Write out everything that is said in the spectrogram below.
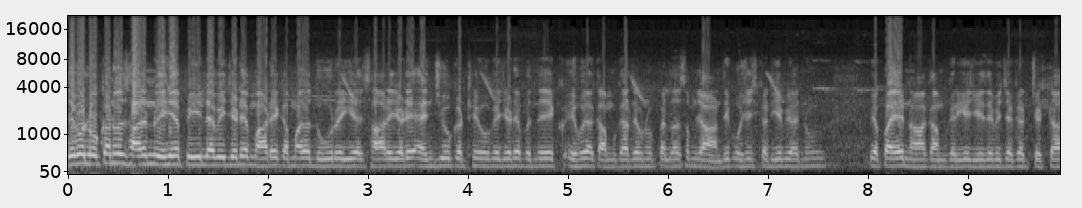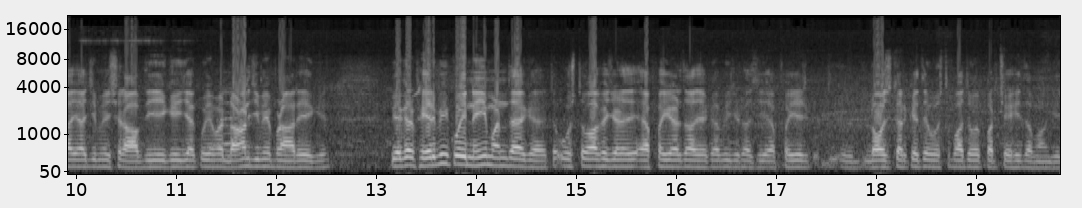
ਦੇਖੋ ਲੋਕਾਂ ਨੂੰ ਸਾਰਿਆਂ ਨੂੰ ਇਹ ਅਪੀਲ ਹੈ ਵੀ ਜਿਹੜੇ ਮਾੜੇ ਕੰਮਾਂ ਤੋਂ ਦੂਰ ਰਹੀਏ ਸਾਰੇ ਜਿਹੜੇ ਐਨਜੀਓ ਇਕੱਠੇ ਹੋ ਕੇ ਜਿਹੜੇ ਬੰਦੇ ਇੱਕ ਇਹੋ ਜਿਹਾ ਕੰਮ ਕਰਦੇ ਉਹਨੂੰ ਪਹਿਲਾਂ ਸਮਝਾਉਣ ਦੀ ਕੋਸ਼ਿਸ਼ ਕਰੀਏ ਵੀ ਇਹਨੂੰ ਵੀ ਆਪਾਂ ਇਹ ਨਾ ਕੰਮ ਕਰੀਏ ਜਿਹਦੇ ਵਿੱਚ ਅਗਰ ਚਿੱਟਾ ਜਾਂ ਜਿਵੇਂ ਸ਼ਰਾਬ ਦੀ ਗਈ ਜਾਂ ਕੋਈ ਐਵੇਂ ਲਾਣ ਜਿਵੇਂ ਬਣਾ ਰਹੇ ਹੈਗੇ। ਵੀ ਅਗਰ ਫਿਰ ਵੀ ਕੋਈ ਨਹੀਂ ਮੰਨਦਾ ਹੈਗਾ ਤਾਂ ਉਸ ਤੋਂ ਬਾਅਦ ਫਿਰ ਜਿਹੜਾ ਐਫ ਆਈ ਆਰ ਦਾ ਹੋਏਗਾ ਵੀ ਜਿਹੜਾ ਅਸੀਂ ਐਫ ਆਈ ਆਰ ਲੌਂਚ ਕਰਕੇ ਤੇ ਉਸ ਤੋਂ ਬਾਅਦ ਉਹ ਪਰਚੇ ਹੀ ਦੇਵਾਂਗੇ।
